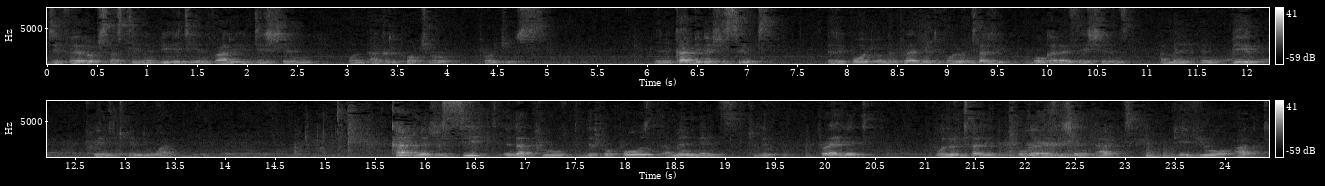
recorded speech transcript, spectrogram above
develop sustainability and value addition on agricultural produce. And Cabinet received a report on the Private Voluntary Organizations Amendment Bill 2021. Cabinet received and approved the proposed amendments to the Private Voluntary Organization Act, PVO Act,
